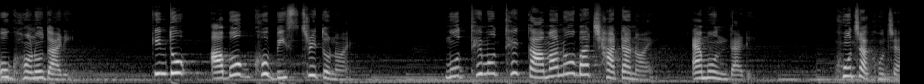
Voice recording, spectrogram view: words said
ও ঘন দাড়ি। কিন্তু আবক্ষ বিস্তৃত নয়। মধ্যে মধ্যে কামানো বা ছাটা নয়, এমন দাড়ি। খোঁচা খোঁচা।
